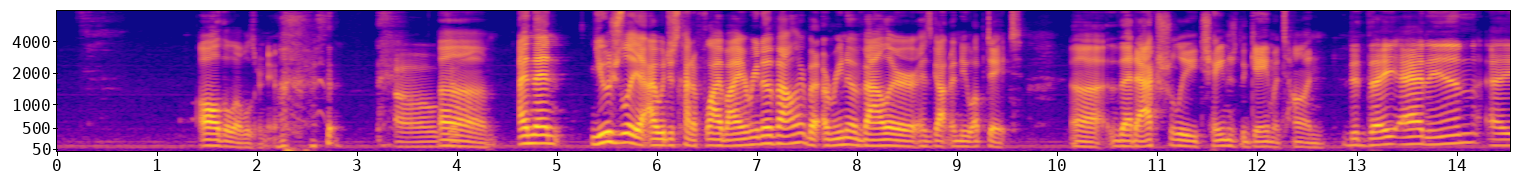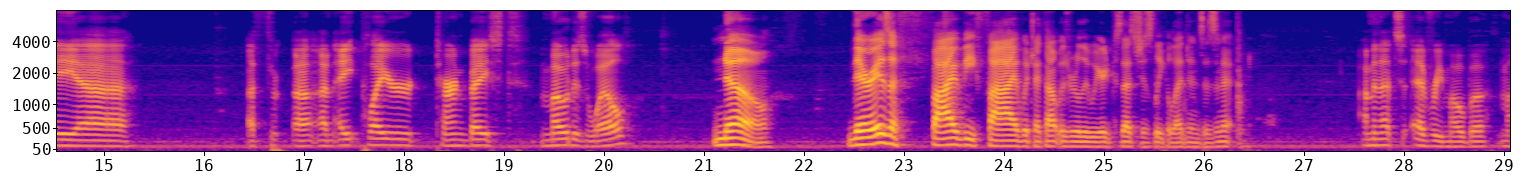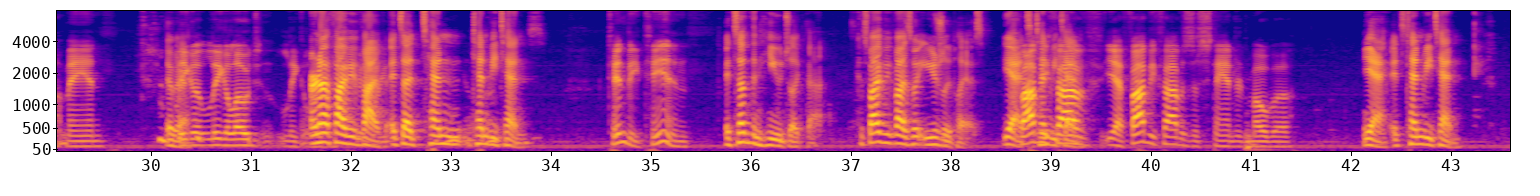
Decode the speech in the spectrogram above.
All the levels are new. Oh. Okay. um, and then usually I would just kind of fly by Arena of Valor, but Arena of Valor has gotten a new update uh, that actually changed the game a ton. Did they add in a uh, a th- uh, an eight player turn based mode as well? No, there is a five v five, which I thought was really weird because that's just League of Legends, isn't it? I mean, that's every MOBA, my man. Okay. Legal, legal, legal, or not five v five. It's a 10 10 v ten. ten v ten. It's something huge like that. Because five v five is what you usually play as. Yeah, it's Five ten v v ten. five. Yeah, five v five is a standard MOBA. Yeah, it's 10v10.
